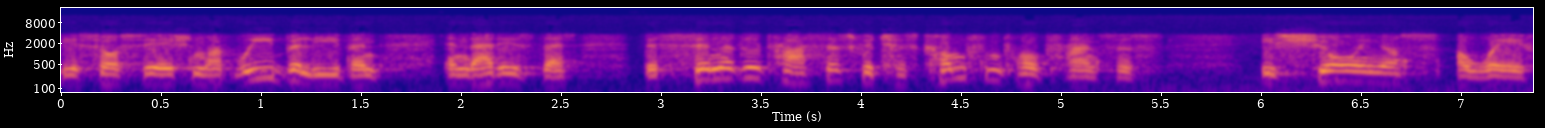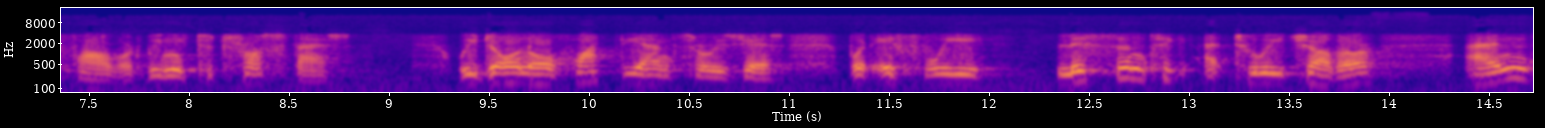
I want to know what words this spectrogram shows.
the association, what we believe in, and that is that the synodal process, which has come from Pope Francis, is showing us a way forward. We need to trust that. We don't know what the answer is yet, but if we listen to, uh, to each other and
